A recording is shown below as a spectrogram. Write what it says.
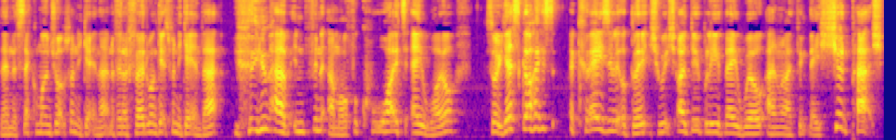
Then the second one drops one, you're getting that. And the third one gets one, you're getting that. You have infinite ammo for quite a while. So yes guys, a crazy little glitch which I do believe they will and I think they should patch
